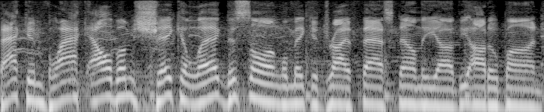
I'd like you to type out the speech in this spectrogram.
Back in Black album, Shake a Leg. This song will make you drive fast down the uh, the Autobahn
